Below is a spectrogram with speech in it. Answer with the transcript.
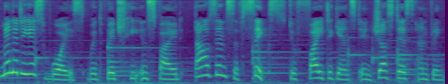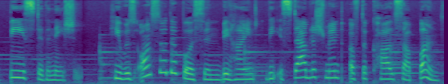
melodious voice with which he inspired thousands of Sikhs to fight against injustice and bring peace to the nation. He was also the person behind the establishment of the Khalsa Panth,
